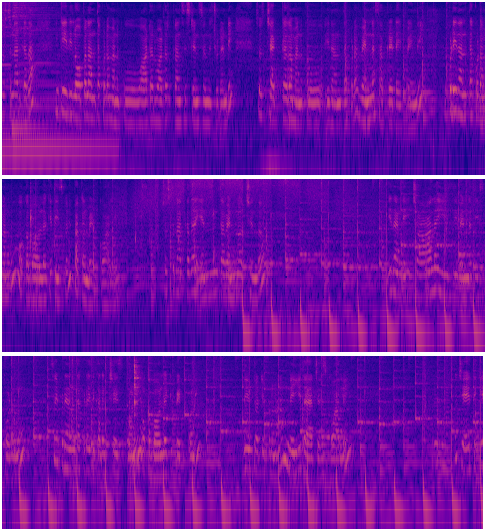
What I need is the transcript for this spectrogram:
చూస్తున్నారు కదా ఇంకా ఇది లోపల అంతా కూడా మనకు వాటర్ వాటర్ కన్సిస్టెన్సీ ఉంది చూడండి. సో చక్కగా మనకు ఇదంతా కూడా వెన్న సపరేట్ అయిపోయింది. ఇప్పుడు ఇదంతా కూడా మనము ఒక బౌల్లోకి తీసుకొని పక్కన పెట్టుకోవాలి. చూస్తున్నారు కదా ఎంత వెన్న వచ్చిందో. ఇదండి చాలా ఈజీ వెన్న తీసుకోవడము. సో ఇప్పుడు ఎంత కూడా ఇది కలెక్ట్ చేసుకొని ఒక బౌల్లోకి పెట్టుకొని దీంతో ఇప్పుడు మనం నెయ్యి తయారు చేసుకోవాలి. చేతికి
